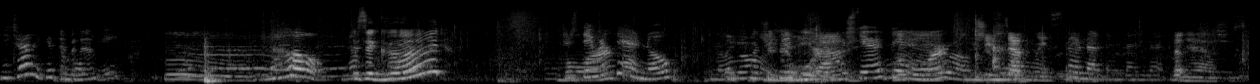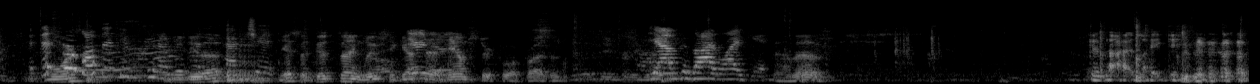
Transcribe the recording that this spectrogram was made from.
He's trying to get the whole M&M? cake. Mm. No. no. Is it good? Just stay right there. No. No Thank you. rolling. What you think, Eli? Just stay right there. Want No more? She's definitely No, no, no, no, no. But- Yeah, she's. If this More? falls off, then people can have You do that? catch it. It's a good thing Lucy got Here, that Dad. hamster for a present. Yeah, because I like it. I know. Because I like it.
